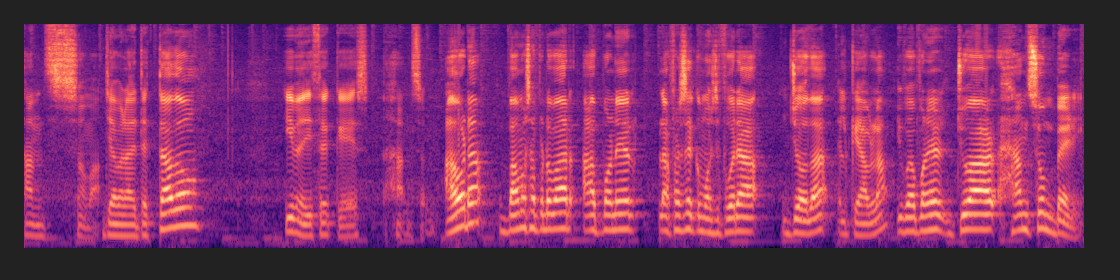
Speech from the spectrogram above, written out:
handsome. Ya me lo ha detectado y me dice que es handsome. Ahora vamos a probar a poner la frase como si fuera Yoda, el que habla. Y voy a poner You are handsome very.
